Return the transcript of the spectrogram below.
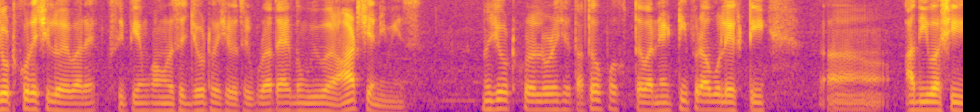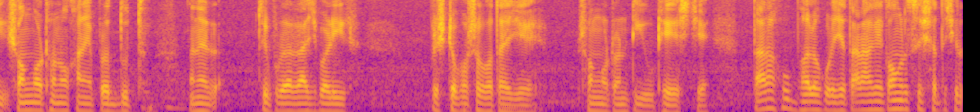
জোট করেছিল এবারে, সিপিএম কংগ্রেসের জোট হয়েছিল, ত্রিপুরাতে একদম উই ওয়ার আর্চ এনিমিজ জোট করে লড়েছে, তাতেও করতে পারেনি। ত্রিপুরা বলে একটি আদিবাসী সংগঠন ওখানে প্রদ্যুৎ মানে ত্রিপুরার রাজবাড়ির পৃষ্ঠপোষকতায় যে সংগঠনটি উঠে এসছে, তারা খুব ভালো করেছে। তারা আগে কংগ্রেসের সাথে ছিল,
